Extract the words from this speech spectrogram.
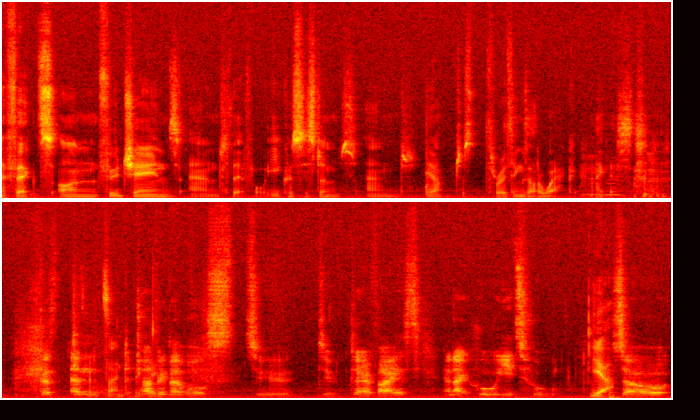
effects on food chains and therefore ecosystems, and yeah, just throw things out of whack, I guess. Because and Put it the scientifically. trophic levels to to clarify is and like who eats who. yeah, So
